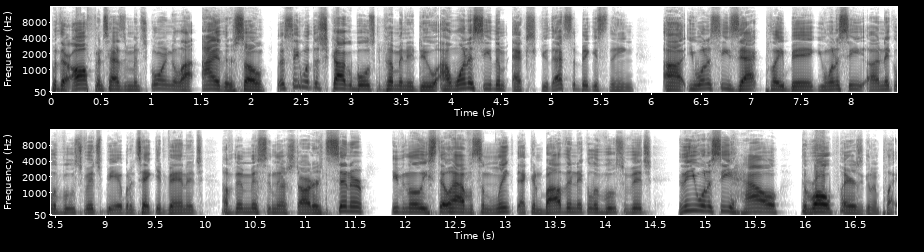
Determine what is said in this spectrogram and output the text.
But their offense hasn't been scoring a lot either. So let's see what the Chicago Bulls can come in and do. I want to see them execute. That's the biggest thing. Uh, you want to see Zach play big. You want to see uh, Nikola Vucevic be able to take advantage of them missing their starter center, even though they still have some link that can bother Nikola Vucevic. And then you want to see how the role players are going to play.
